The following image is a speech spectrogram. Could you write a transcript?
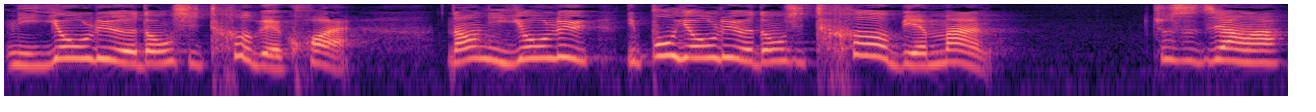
你忧虑的东西特别快，然后你忧虑你不忧虑的东西特别慢，就是这样啦，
